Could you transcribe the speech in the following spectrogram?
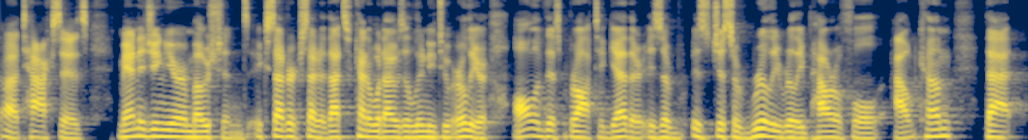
uh, taxes, managing your emotions, et cetera, et cetera. That's kind of what I was alluding to earlier. All of this brought together is a is just a really, really powerful outcome that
